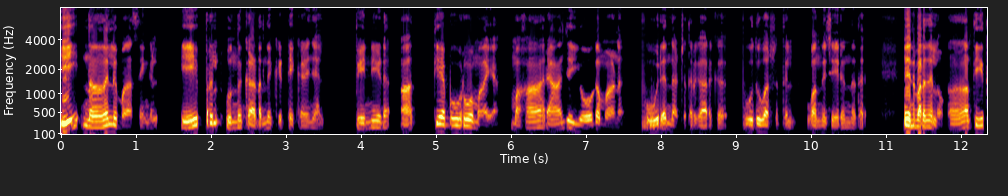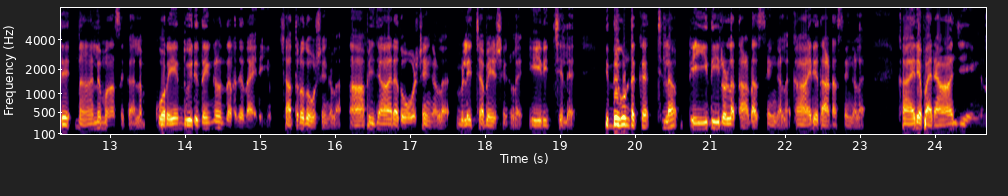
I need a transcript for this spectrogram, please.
ഈ നാല് മാസങ്ങൾ ഏപ്രിൽ ഒന്ന് കടന്നു കിട്ടിക്കഴിഞ്ഞാൽ പിന്നീട് അത്യപൂർവമായ മഹാരാജയോഗമാണ് പൂരൻ നക്ഷത്രക്കാർക്ക് പുതുവർഷത്തിൽ വന്നു ചേരുന്നത്. ഞാൻ പറഞ്ഞല്ലോ ആദ്യത്തെ നാല് മാസക്കാലം കുറെ ദുരിതങ്ങൾ നിറഞ്ഞതായിരിക്കും. ശത്രുദോഷങ്ങൾ ആഭിചാര ദോഷങ്ങൾ വിളിച്ചപേക്ഷകൾ എരിച്ചിൽ ഇതുകൊണ്ടൊക്കെ ചില രീതിയിലുള്ള തടസ്സങ്ങൾ കാര്യ തടസ്സങ്ങൾ കാര്യപരാജയങ്ങൾ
